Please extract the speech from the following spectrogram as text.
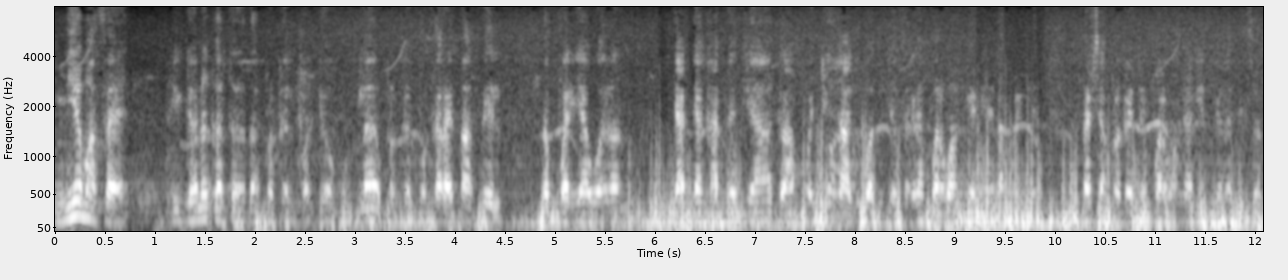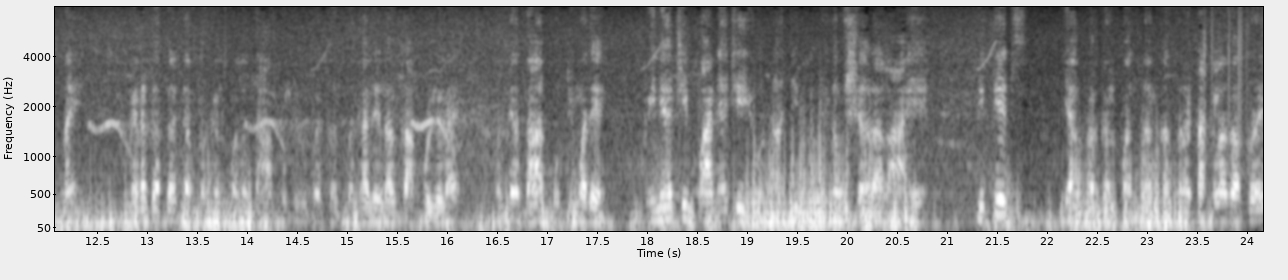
नियम असा आहे की घनकचरा प्रकल्प किंवा कुठला प्रकल्प करायचा असेल तर पर्यावरण त्या त्या खात्याच्या ग्रामपंचायत आजूबाजूच्या सगळ्या परवानग्या घ्यायला पाहिजे. तशा प्रकारच्या परवानग्या घेतलेल्या दिसत नाही. घनकचऱ्याच्या प्रकल्पाला दहा कोटी रुपये खर्च झालेला दाखवलेला आहे. पण त्या दहा कोटीमध्ये पिण्याची पाण्याची योजना जी कोरेगाव शहराला आहे तिथेच या प्रकल्पाचा कचरा टाकला जातोय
